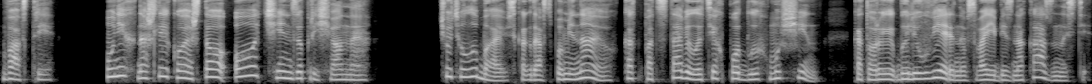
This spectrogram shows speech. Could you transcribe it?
в Австрии, у них нашли кое-что очень запрещенное. Чуть улыбаюсь, когда вспоминаю, как подставила тех подлых мужчин, которые были уверены в своей безнаказанности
